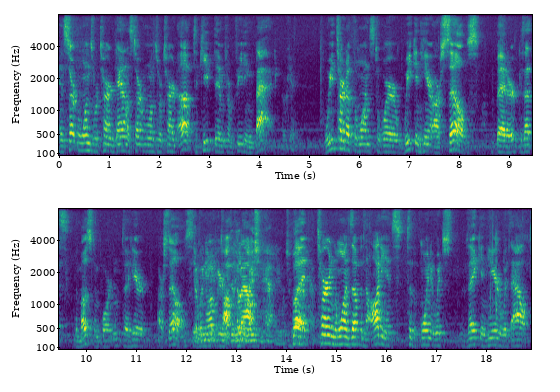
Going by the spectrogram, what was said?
And certain ones were turned down and certain ones were turned up to keep them from feeding back. Okay. We turned up the ones to where we can hear ourselves better, because that's the most important, to hear ourselves. Yeah, we need know to what hear the talking about. deliberation happening, which is But turn the ones up in the audience to the point at which they can hear without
